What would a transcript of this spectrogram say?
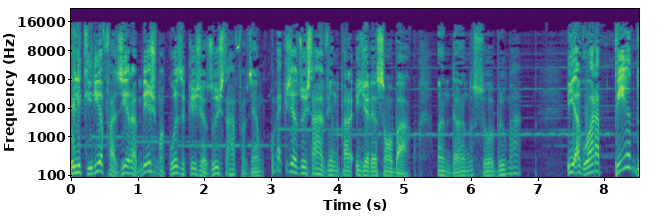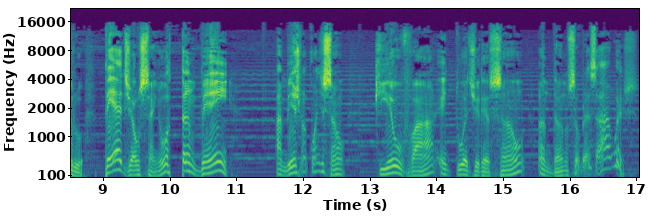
Ele queria fazer a mesma coisa que Jesus estava fazendo. Como é que Jesus estava vindo para, em direção ao barco? Andando sobre o mar. E agora Pedro pede ao Senhor também a mesma condição: que eu vá em tua direção andando sobre as águas.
